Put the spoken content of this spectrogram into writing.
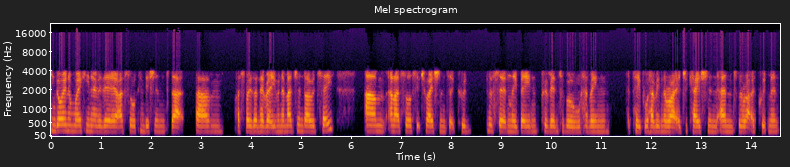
and going and working over there, I saw conditions that um, I suppose I never even imagined I would see. Um, and I saw situations that could have certainly been preventable, having the people having the right education and the right equipment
